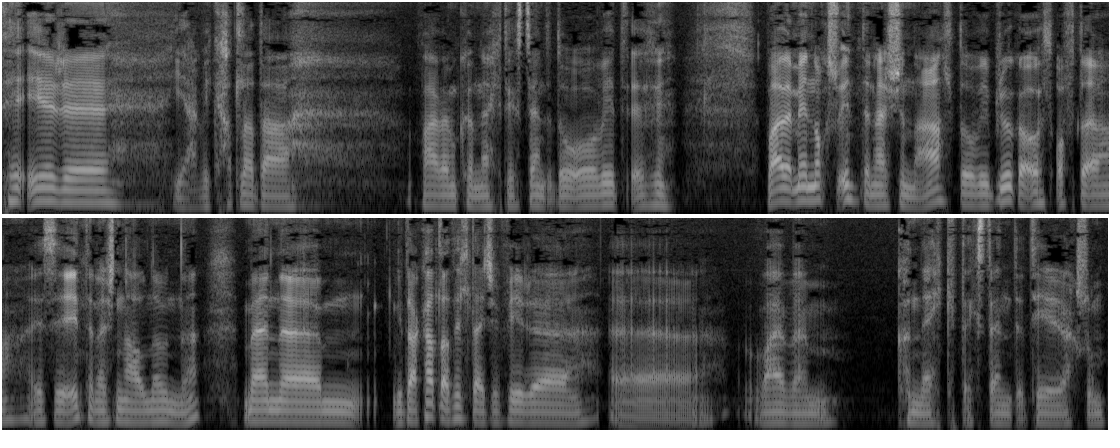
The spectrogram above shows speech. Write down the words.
det er... Ja, vi kallar det Vivem Connect Extended, og vi... Var det med nok så internationalt, og vi brukar ofte disse internationale nøvnene, men um, vi tar kallat til det ikke for uh, Vivem Connect Extended til som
